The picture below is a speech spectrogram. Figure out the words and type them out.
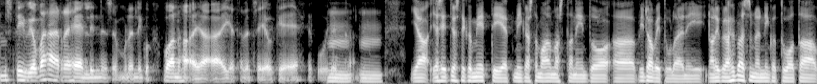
mm. Steve on vähän rehellinen, semmoinen niin vanha ajan äijä, että se ei oikein ehkä kuitenkaan. Mm, mm. Ja, ja sitten jos kun miettii, että minkästä maailmasta niin tuo uh, Vidovi tulee, niin ne oli kyllä hyvä semmoinen niin tuota,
